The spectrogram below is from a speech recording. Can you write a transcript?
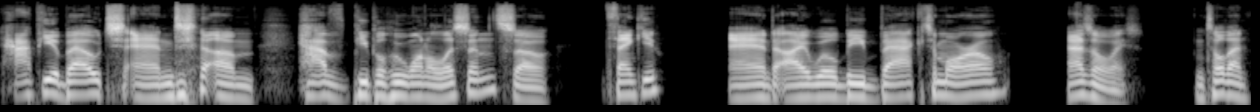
happy about and um, have people who want to listen. So thank you. And I will be back tomorrow, as always. Until then.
